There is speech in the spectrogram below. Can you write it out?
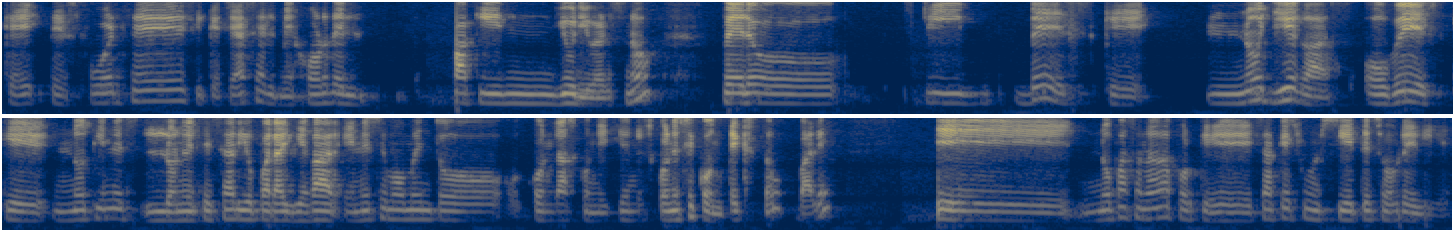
que te esfuerces y que seas el mejor del fucking universe, ¿no? Pero si ves que no llegas o ves que no tienes lo necesario para llegar en ese momento con las condiciones, con ese contexto, ¿vale? Eh, no pasa nada porque saques un 7 sobre 10.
